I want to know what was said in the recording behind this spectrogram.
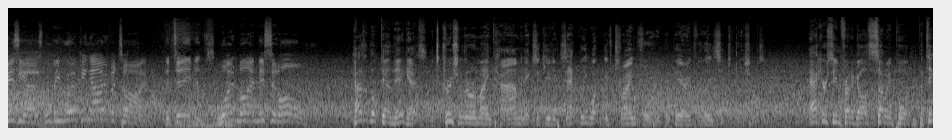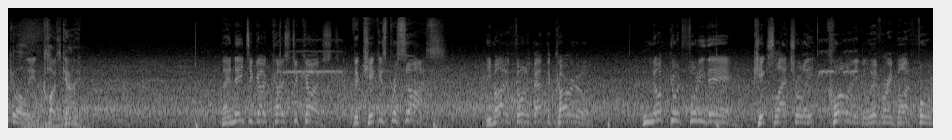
physios will be working overtime. The Demons won't mind this at all. How's it look down there, Gaz? It's crucial to remain calm and execute exactly what you've trained for in preparing for these situations. Accuracy in front of goal is so important, particularly in close game. They need to go coast to coast. The kick is precise. He might have thought about the corridor. Not good footy there. Kicks laterally. Quality delivery by foot.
